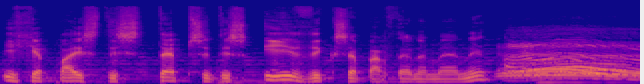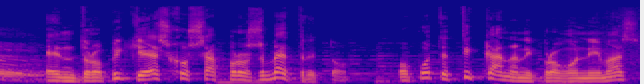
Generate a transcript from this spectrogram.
είχε πάει στη στέψη της ήδη ξεπαρθενεμένη. Εντροπή και έσχος απροσμέτρητο. Οπότε τι κάναν οι προγονείς μας;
